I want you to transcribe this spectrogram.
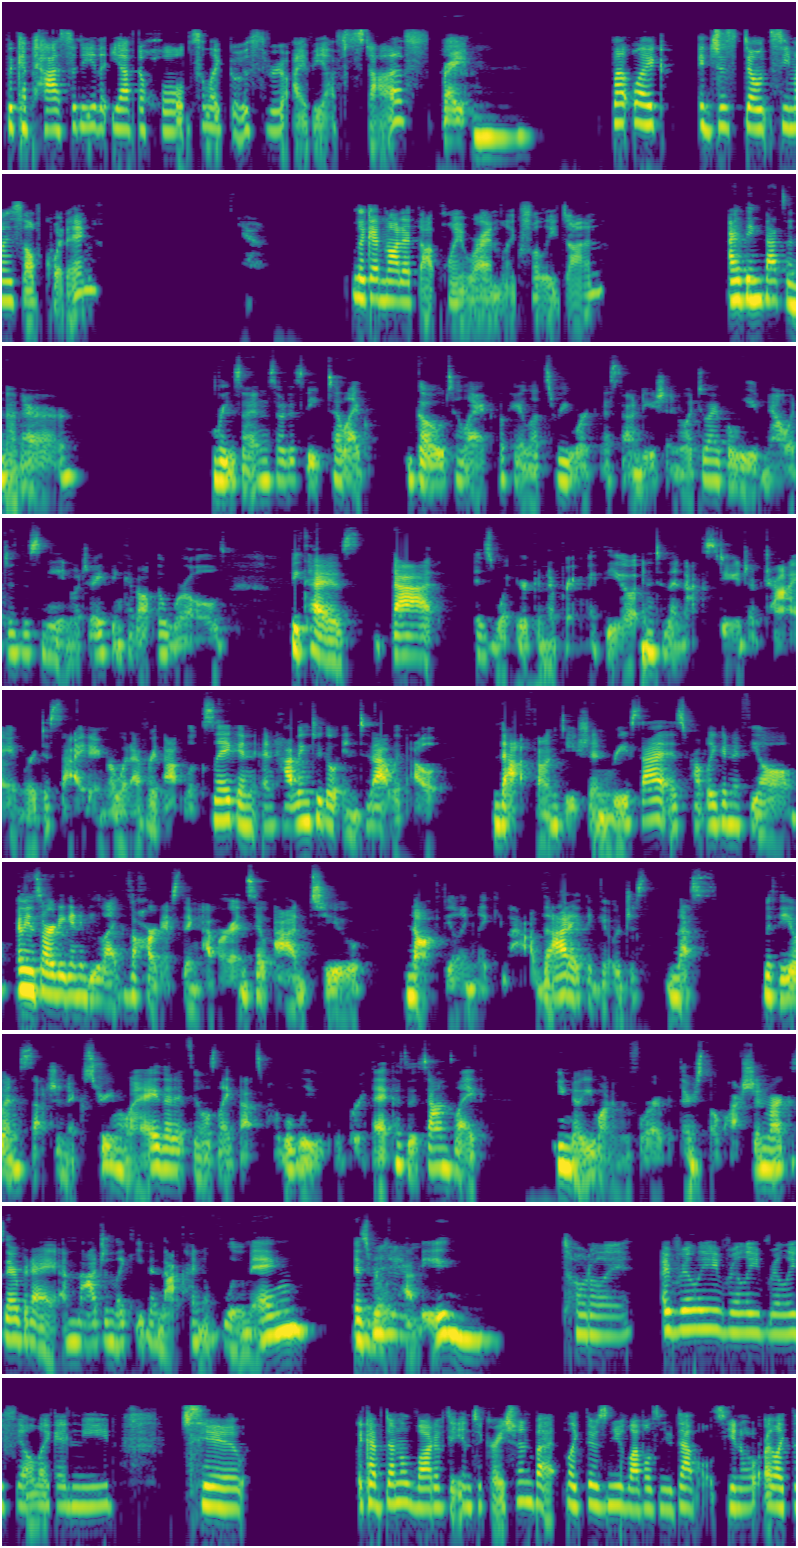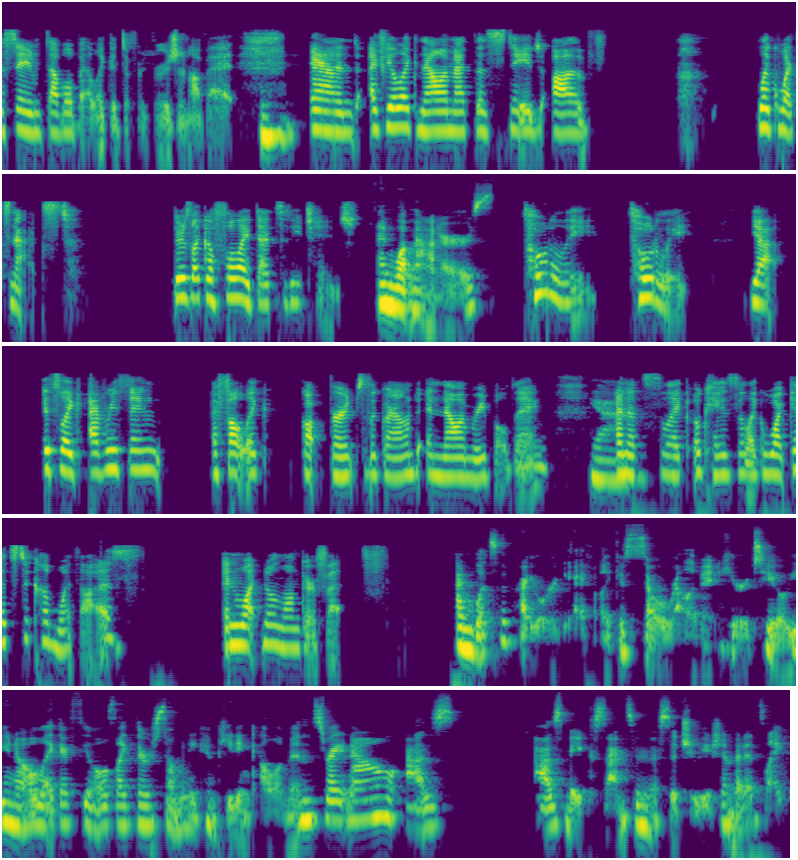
the capacity that you have to hold to like go through IVF stuff. Right. Mm-hmm. But like, I just don't see myself quitting. Yeah. Like I'm not at that point where I'm like fully done. I think that's another reason, so to speak, to like go to like, okay, let's rework this foundation. What do I believe now? What does this mean? What do I think about the world? Because that is what you're going to bring with you into the next stage of trying or deciding or whatever that looks like. And and having to go into that without that foundation reset is probably going to feel, I mean, it's already going to be like the hardest thing ever. And so add to not feeling like you have that, I think it would just mess with you in such an extreme way that it feels like that's probably worth it. Because it sounds like you know you want to move forward, but there's still question marks there. But I imagine like even that kind of looming is really mm-hmm. heavy. Totally. I really, really, really feel like I need to like I've done a lot of the integration, but like there's new levels, new devils, you know, or like the same devil, but like a different version of it. Mm-hmm. And I feel like now I'm at this stage of like, what's next? There's like a full identity change. And what matters. Totally. Totally. Yeah. It's like everything I felt like got burnt to the ground and now I'm rebuilding. Yeah. And it's like, okay, so like what gets to come with us? and what no longer fits. And what's the priority? I feel like is so relevant here too. You know, like it feels like there's so many competing elements right now as as makes sense in this situation, but it's like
